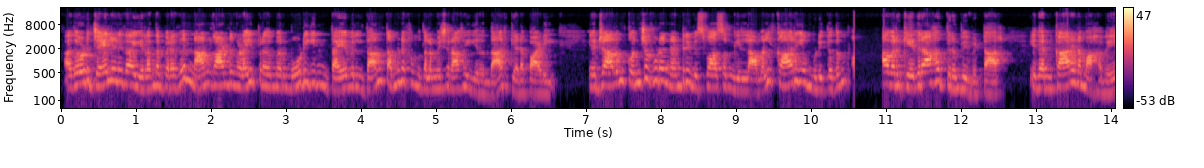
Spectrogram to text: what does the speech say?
அதோடு ஜெயலலிதா இறந்த பிறகு நான்காண்டுகளை பிரதமர் மோடியின் தயவில்தான் தமிழக முதலமைச்சராக இருந்தார் எடப்பாடி. என்றாலும் கொஞ்சம் கூட நன்றி விசுவாசம் இல்லாமல் காரியம் முடிந்ததும் அவருக்கு எதிராக திரும்பிவிட்டார் இதன் காரணமாகவே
